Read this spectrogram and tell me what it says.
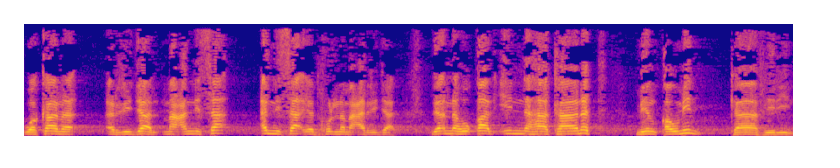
وكان الرجال مع النساء النساء يدخلن مع الرجال. لأنه قال إنها كانت من قوم كافرين.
